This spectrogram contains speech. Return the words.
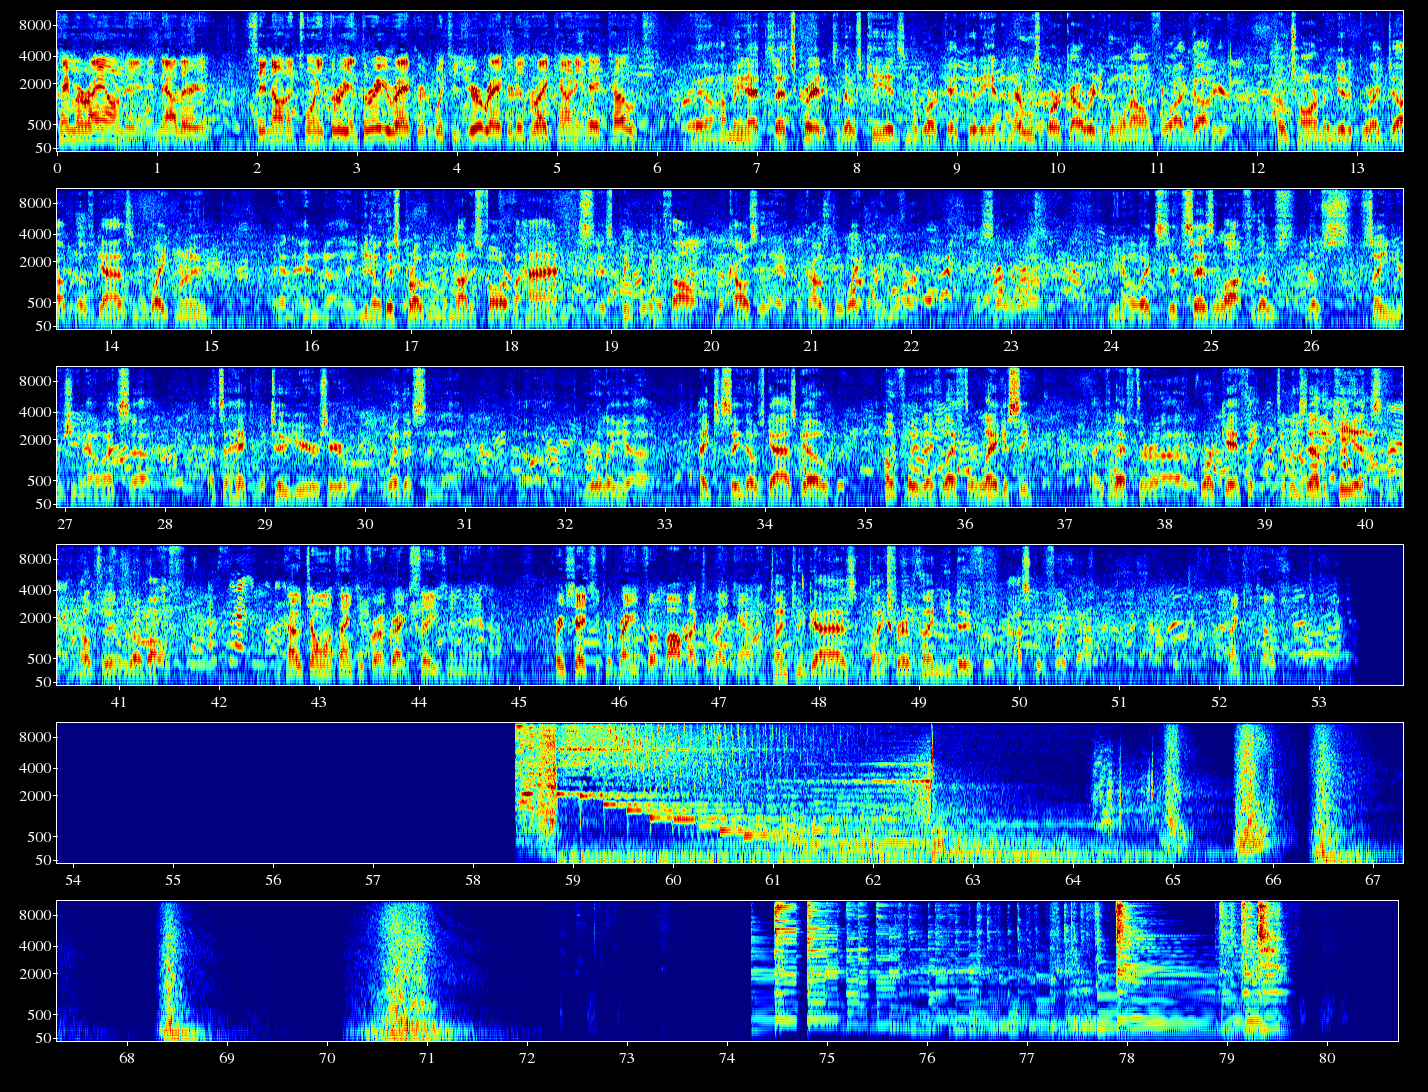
came around, and, and now they're sitting on a 23 and three record, which is your record as Rhea County head coach. Well, I mean that's that's credit to those kids and the work they put in, and there was work already going on before I got here. Coach Harmon did a great job with those guys in the weight room, and and uh, you know this program was not as far behind as, as people would have thought because of that, because of the weight room work. So. Uh, you know, it's it says a lot for those those seniors. You know, that's uh, that's a heck of a two years here with, with us, and uh, uh, really uh, hate to see those guys go, but hopefully they've left their legacy, they've left their work ethic to these other kids, and, and, hopefully it'll rub off. Coach, I want to thank you for a great season, and appreciate you for bringing football back to Rhea County. Thank you guys, and thanks for everything you do for high school football. Thank you, Coach.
